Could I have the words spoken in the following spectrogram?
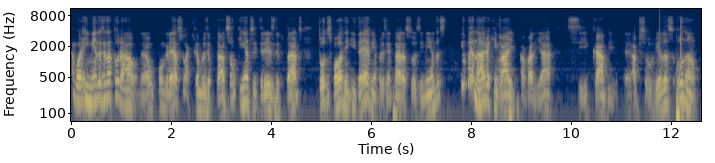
Agora, emendas é natural. Né? O Congresso, a Câmara dos Deputados, são 513 deputados, todos podem e devem apresentar as suas emendas, e o plenário é quem vai avaliar se cabe é, absolvê-las ou não.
